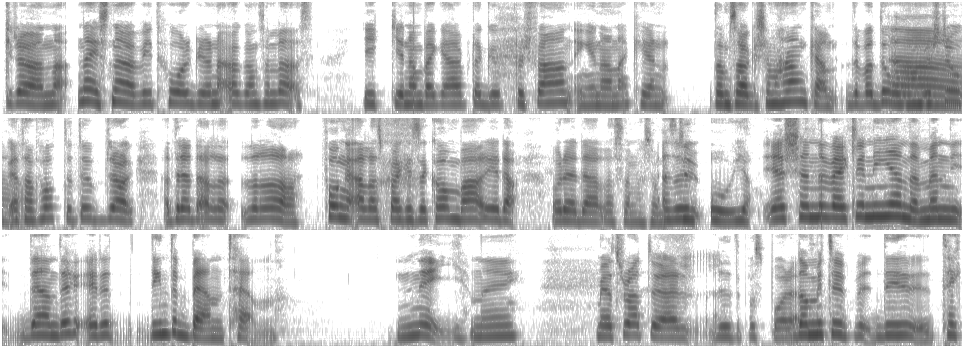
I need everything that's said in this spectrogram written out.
gröna, nej snövitt hår, gröna ögon som lös. Gick genom väggar, plögg upp, försvann. Ingen annan kan göra de saker som han kan. Det var då han Ah. förstod att han fått ett uppdrag att rädda alla, lalala, fånga alla spöken som kom varje dag och rädda alla sådana som Alltså- du och jag. Jag känner verkligen igen det men det, enda, är det, det är inte Ben 10. Nej, Nej. men jag tror att du är lite på spåret. De är typ, det tech,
